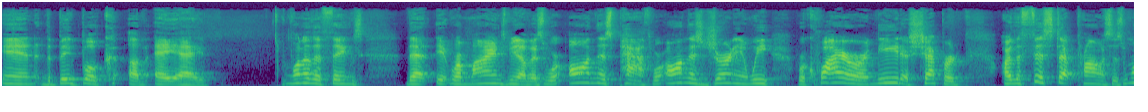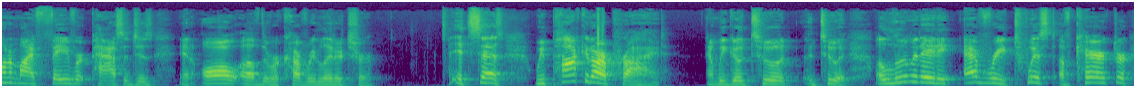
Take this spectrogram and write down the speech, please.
in the big book of AA. One of the things that it reminds me of as we're on this path, we're on this journey, and we require or need a shepherd are the fifth step promises, one of my favorite passages in all of the recovery literature. It says, We pocket our pride and we go to it, to it, illuminating every twist of character,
